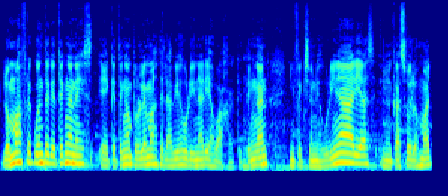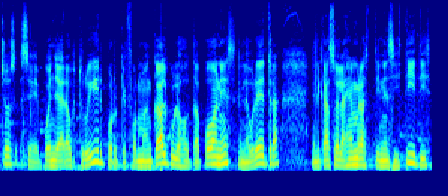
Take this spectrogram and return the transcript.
lo más frecuente que tengan es eh, que tengan problemas de las vías urinarias bajas, que tengan infecciones urinarias, en el caso de los machos se pueden llegar a obstruir porque forman cálculos o tapones en la uretra, en el caso de las hembras tienen cistitis,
